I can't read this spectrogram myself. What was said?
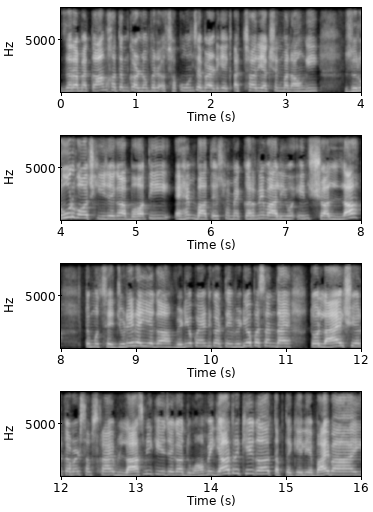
ज़रा मैं काम ख़त्म कर लूँ, फिर सुकून से बैठ के एक अच्छा रिएक्शन बनाऊँगी। ज़रूर वॉच कीजिएगा, बहुत ही अहम बातें उसमें मैं करने वाली हूँ इन तो मुझसे जुड़े रहिएगा। वीडियो को एंड करते हैं। वीडियो पसंद आए तो लाइक शेयर कमेंट सब्सक्राइब लाजमी कीजिएगा। दुआओं में याद रखिएगा। तब तक के लिए बाय बाय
